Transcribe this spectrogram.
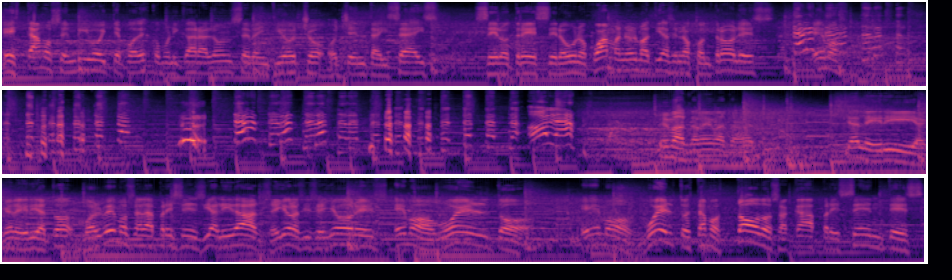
Estamos en vivo y te podés comunicar al 11 28 86 0301. Juan Manuel Matías en los controles. Hemos... Hola. Me mata, me mata, me mata. Qué alegría, qué alegría. Todo- Volvemos a la presencialidad, señoras y señores. Hemos vuelto. Hemos vuelto. Estamos todos acá presentes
